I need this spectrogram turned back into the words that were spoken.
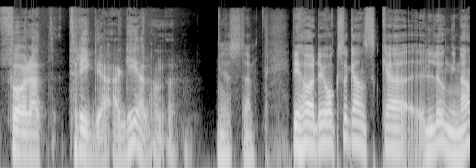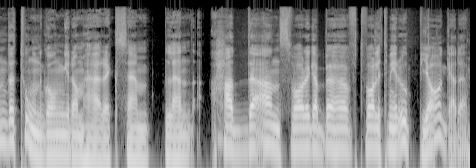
för att trigga agerande. Just det. Vi hörde också ganska lugnande tongång i de här exemplen. Hade ansvariga behövt vara lite mer uppjagade?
